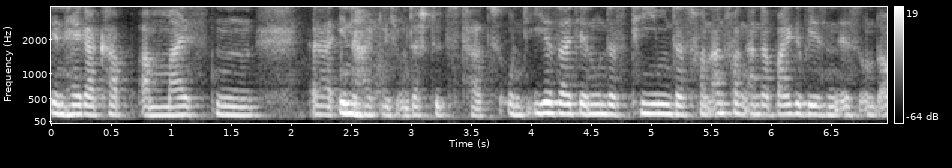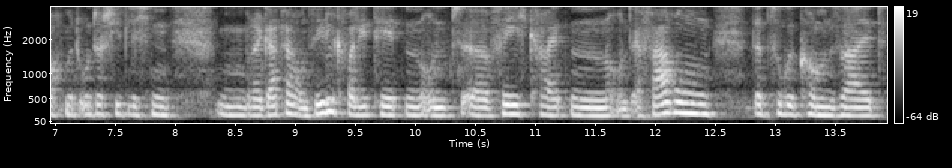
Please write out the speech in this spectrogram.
den Hager Cup am meisten äh, inhaltlich unterstützt hat. Und ihr seid ja nun das Team, das von Anfang an dabei gewesen ist und auch mit unterschiedlichen Regatta- und Segelqualitäten und äh, Fähigkeiten und Erfahrungen dazu gekommen seid.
